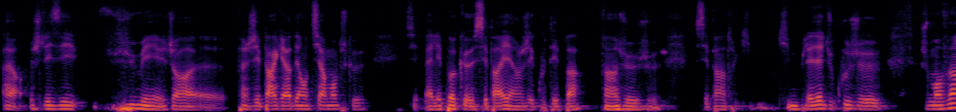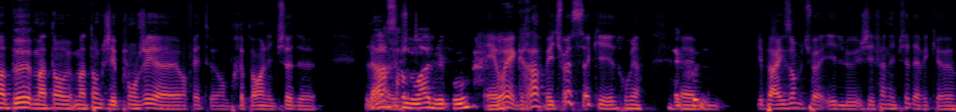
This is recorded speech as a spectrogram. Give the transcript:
alors, je les ai vus, mais genre, enfin, j'ai pas regardé entièrement parce que à l'époque, c'est pareil, hein, j'écoutais pas. Enfin, je, je c'est pas un truc qui, me plaisait. Du coup, je, je m'en veux un peu maintenant, maintenant que j'ai plongé en fait en préparant l'épisode Là, Grâce moi, du coup. Et ouais, grave. Mais tu vois, c'est ça qui est trop bien. Ah, euh, et par exemple, tu vois, j'ai fait un épisode avec, euh,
